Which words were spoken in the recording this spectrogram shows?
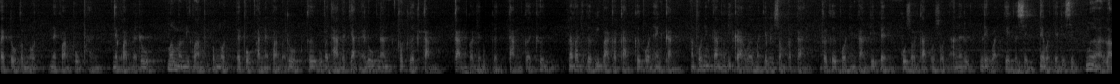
ไปตัวกำหนดในความผูกพันในความเป็นรูป เมื่อมันมีความกำหนดไปผูกพันในความเป็นรูป คืออุปทานไปจับในรูปนั้นก็เกิดกรรมกรรมก็จะเกิดกรรมเกิดขึ้น แล้วก็จะเกิดวิบากกรรม คือผลแห่งกรรมผลแห่งกรรมก็ที่กล่าวว่ามันจะมีสองประการ ก็คือผลแห่งกรรมที่เป็นกุศลกับอกุศลอันนั้นเรียกว่าเจตสิกเรียกว่าเจตสิกเมื่อเรา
